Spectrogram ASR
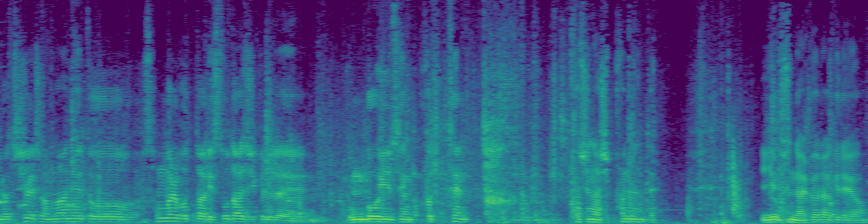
며칠 전만 해도 선물 보따리 쏟아지길래 공보 인생 포텐 탁 터지나 싶었는데 이게 무슨 날벼락이래요.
